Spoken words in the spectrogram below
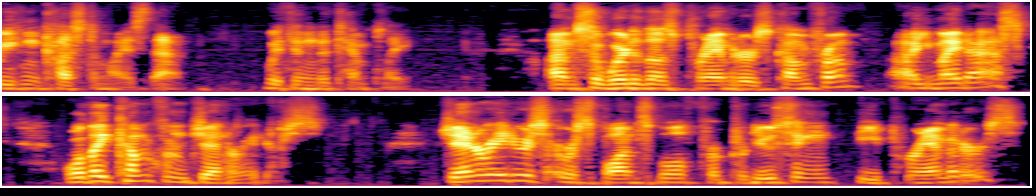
we can customize that within the template. Um, so where do those parameters come from, uh, you might ask? Well, they come from generators. Generators are responsible for producing the parameters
